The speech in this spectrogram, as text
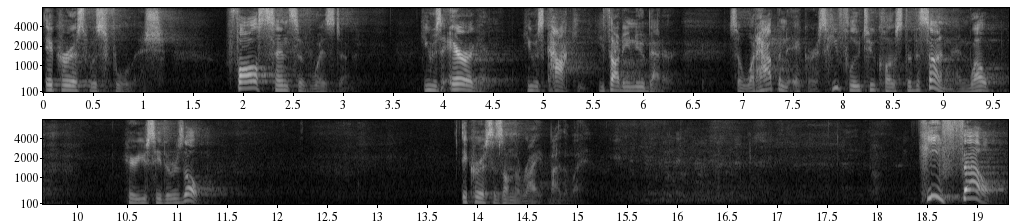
Icarus was foolish. False sense of wisdom. He was arrogant, he was cocky, he thought he knew better. So, what happened to Icarus? He flew too close to the sun. And well, here you see the result. Icarus is on the right, by the way. he fell.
